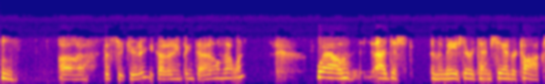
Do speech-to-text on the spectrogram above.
Hmm. Uh, Sister Judy, you got anything to add on that one? Well, I just am amazed every time Sandra talks.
